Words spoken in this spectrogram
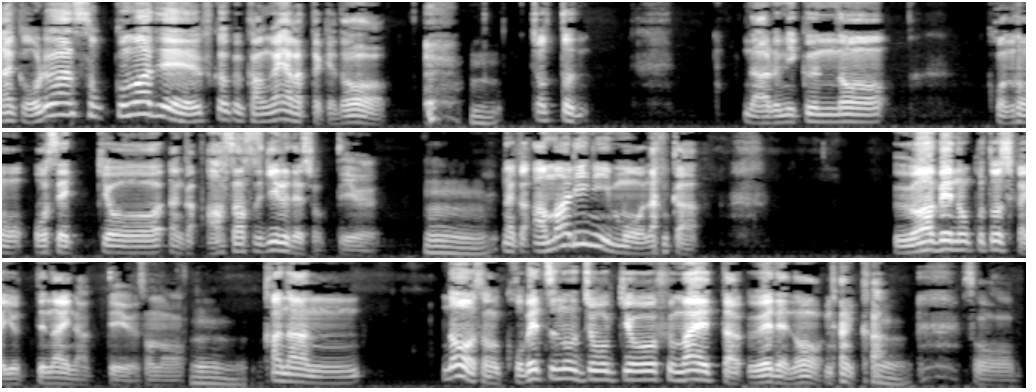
なんか俺はそこまで深く考えなかったけど、う。うん。ちょっと、なるみくんの、このお説教、なんか浅すぎるでしょっていう。うん。なんかあまりにもなんか、上辺のことしか言ってないなっていう、その、うん。カナンのその個別の状況を踏まえた上での、なんか、うん。そう、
